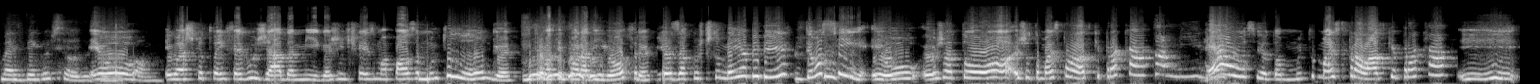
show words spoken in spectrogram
mas bem gostoso, assim, Eu- bom. Eu acho que eu tô enferrujada, amiga. A gente fez uma pausa muito longa entre uma temporada e outra. E eu desacostumei a beber. Então, assim, eu, eu já tô. Eu já tô mais pra lá do que pra cá. Amiga! Real, assim, eu tô muito mais pra lá do que pra cá. E,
